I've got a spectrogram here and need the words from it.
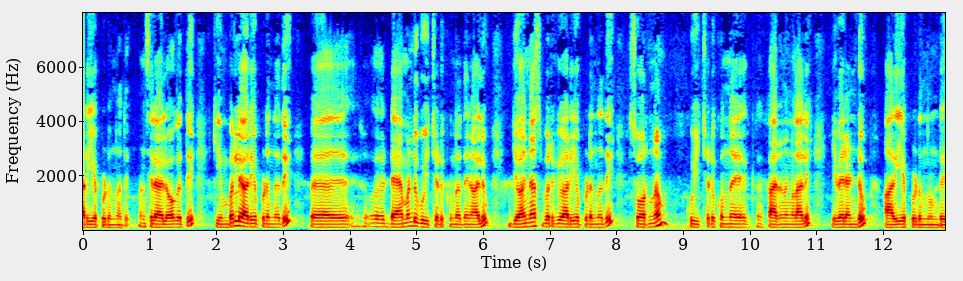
അറിയപ്പെടുന്നത്. മനസ്സിലായ? ലോകത്ത് കിംബർലി അറിയപ്പെടുന്നത് ഡയമണ്ട് കുഴിച്ചെടുക്കുന്നതിനാലും ജോഹന്നാസ്ബർഗ് അറിയപ്പെടുന്നത് സ്വർണം കുഴിച്ചെടുക്കുന്ന കാരണങ്ങളാൽ ഇവ രണ്ടും അറിയപ്പെടുന്നുണ്ട്.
